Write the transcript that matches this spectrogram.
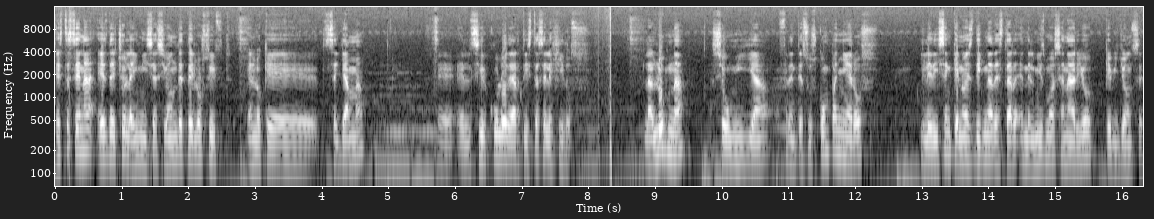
Esta escena es de hecho la iniciación de Taylor Swift en lo que se llama eh, el círculo de artistas elegidos. La alumna se humilla frente a sus compañeros y le dicen que no es digna de estar en el mismo escenario que Beyoncé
